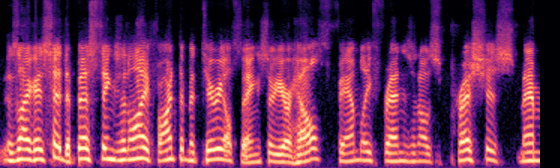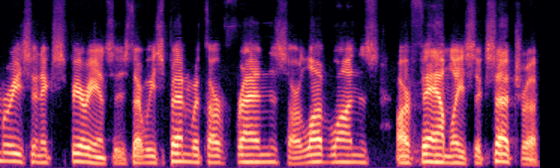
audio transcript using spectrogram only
Because, like I said, the best things in life aren't the material things, they're your health, family, friends, and those precious memories and experiences that we spend with our friends, our loved ones, our families, etc.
